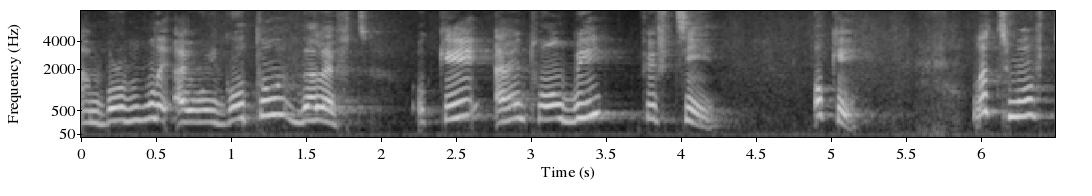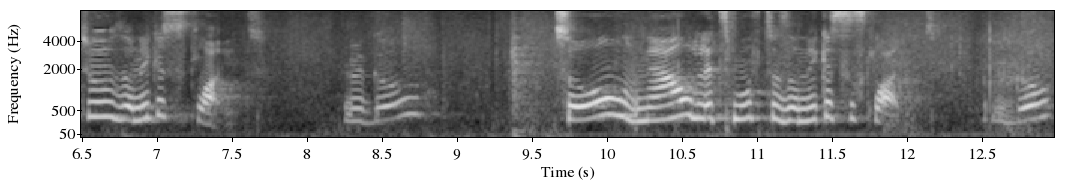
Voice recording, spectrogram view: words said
and probably I will go to the left. Okay, and it will be 15. Okay, let's move to the next slide. Here we go. So now let's move to the next slide. Here we go.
